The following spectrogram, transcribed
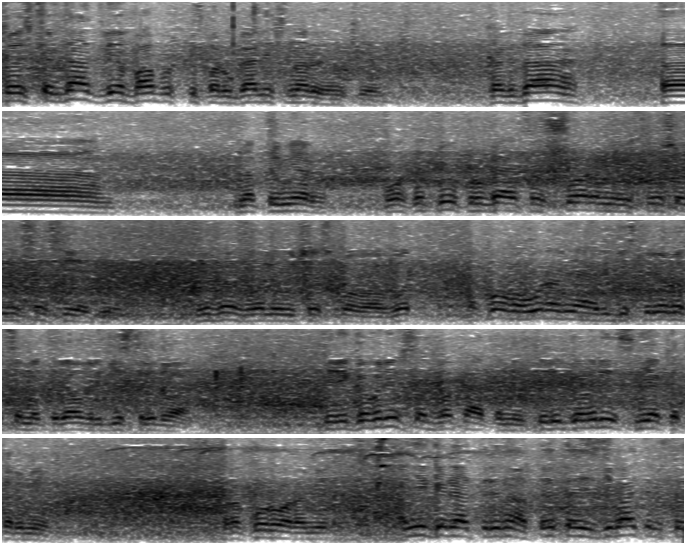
То есть, когда две бабушки поругались на рынке, когда, э, например, Плохотнюк ругается с шорами, услышали соседи и вызвали участкового. Вот такого уровня регистрируется материал в регистре 2. Переговорив с адвокатами, переговорив с некоторыми прокурорами, они говорят, Ренат, это издевательство,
